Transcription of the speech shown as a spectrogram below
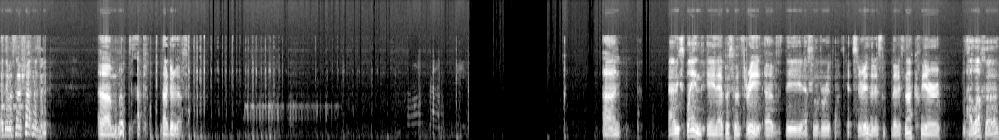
and there was no shatnez in it. Um, not good enough. Uh, I've explained in episode three of the Esther Levoria podcast series that it's that it's not clear halacha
